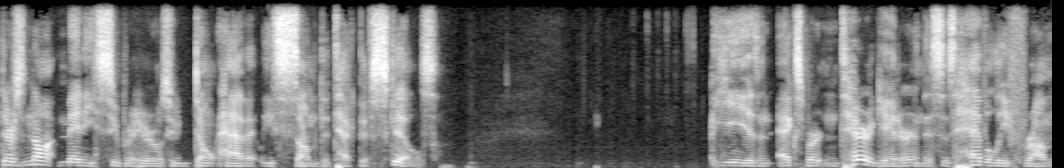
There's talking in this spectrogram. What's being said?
there's not many superheroes who don't have at least some detective skills. He is an expert interrogator, and this is heavily from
